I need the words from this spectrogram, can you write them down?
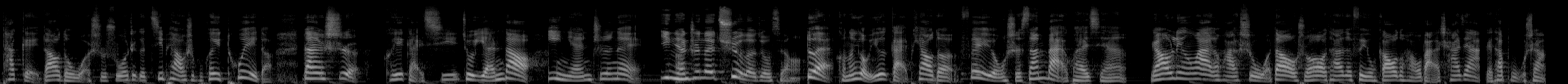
他给到的我是说这个机票是不可以退的，但是可以改期，就延到一年之内，一年之内去了就行。对，可能有一个改票的费用是三百块钱。然后另外的话，是我到时候它的费用高的话，我把它差价给它补上，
